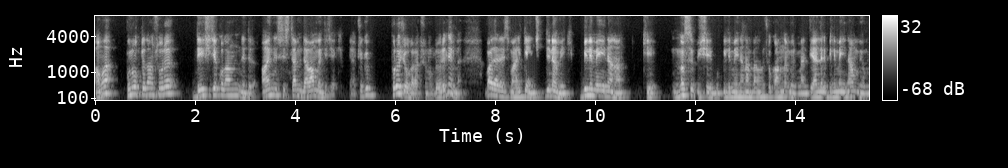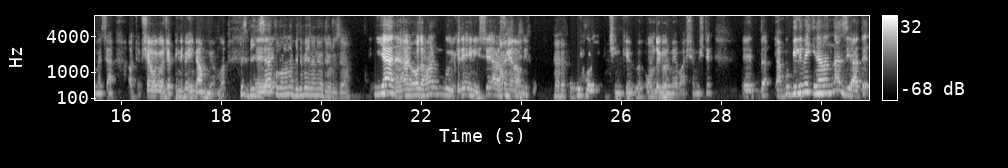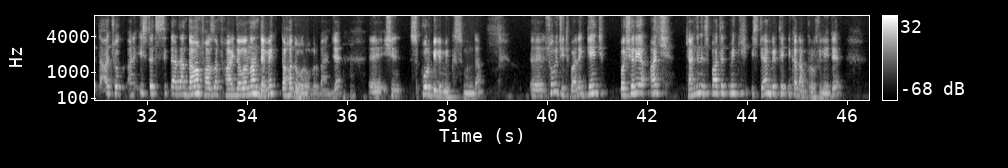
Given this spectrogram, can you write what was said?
ama bu noktadan sonra değişecek olan nedir? Aynı sistem devam edecek. Yani çünkü proje olarak sunuldu öyle değil mi? Valerian İsmail genç, dinamik, bilime inanan ki nasıl bir şey bu bilime inanan ben onu çok anlamıyorum. Yani diğerleri bilime inanmıyor mu mesela? Atıyorum Şenol Hoca bilime inanmıyor mu? Biz bilgisayar Ee, kullanana bilime inanıyor diyoruz ya. Yani hani o zaman bu ülkede en iyisi Ersun Yanal. İlk o çünkü onu da görmeye başlamıştık. E, da, yani bu bilime inanandan ziyade daha çok hani istatistiklerden daha fazla faydalanan demek daha doğru olur bence. E, işin spor bilimi kısmında. E, sonuç itibariyle genç, başarıya aç, kendini ispat etmek isteyen bir teknik adam profiliydi.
